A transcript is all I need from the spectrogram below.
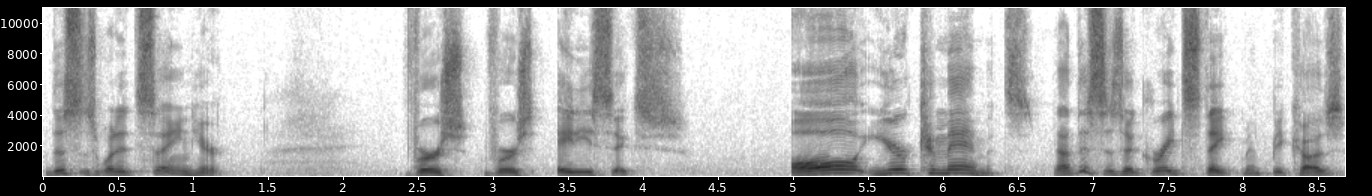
This is what it's saying here. Verse, verse 86 all your commandments. Now, this is a great statement because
